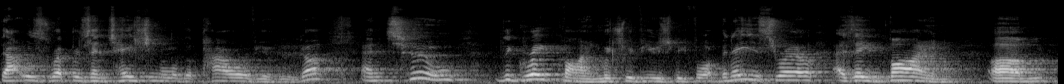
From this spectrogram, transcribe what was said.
That was representational of the power of Yehuda. And two, the grapevine, which we've used before. Bnei Israel as a vine, um,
